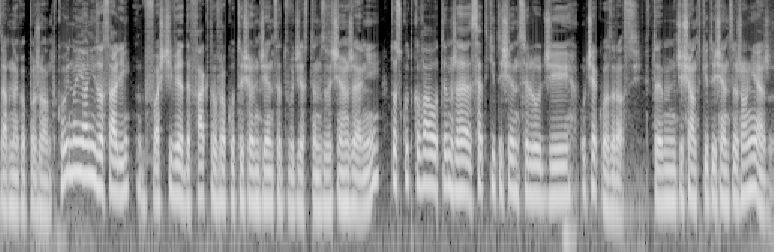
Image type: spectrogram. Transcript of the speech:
dawnego porządku. No i oni zostali właściwie de facto w roku 1920 zwyciężeni. To skutkowało tym, że setki tysięcy ludzi uciekło z Rosji, w tym dziesiątki tysięcy żołnierzy.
